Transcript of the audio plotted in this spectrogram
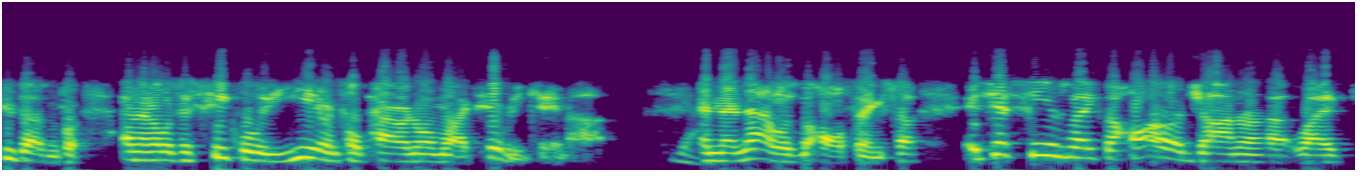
2004. And then there was a sequel a year until Paranormal Activity came out. yeah And then that was the whole thing. So it just seems like the horror genre, like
